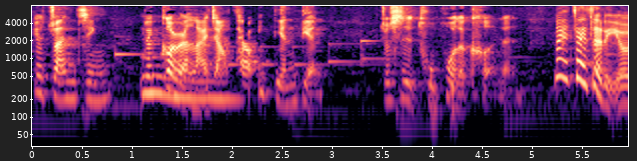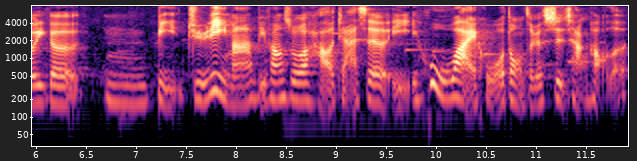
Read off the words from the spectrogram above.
越专精，对个人来讲才有一点点就是突破的可能。那在这里有一个。嗯，比举例嘛，比方说，好，假设以户外活动这个市场好了，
